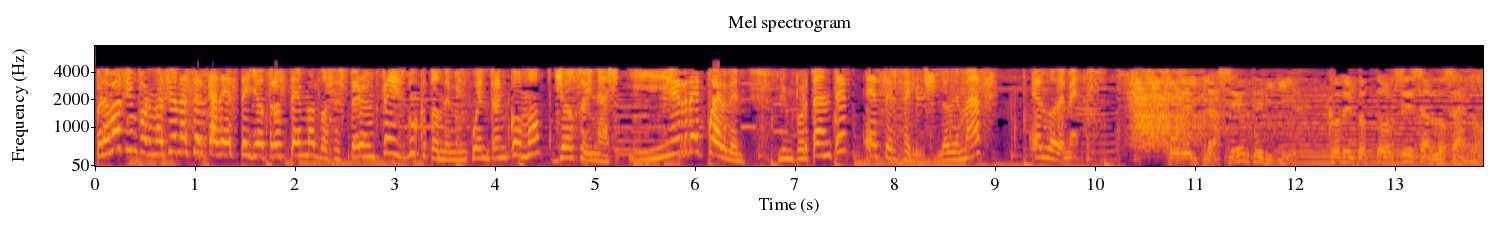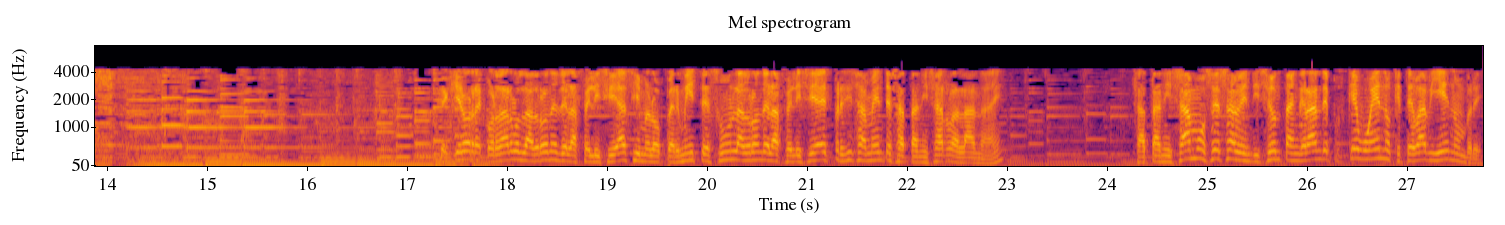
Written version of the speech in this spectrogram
Para más información acerca de este y otros temas los espero en Facebook donde me encuentran como Yo Soy Nash. Y recuerden, lo importante es ser feliz, lo demás es lo de menos. Por el placer de vivir con el doctor César Lozano. Te quiero recordar los ladrones de la felicidad, si me lo permites. Un ladrón de la felicidad es precisamente satanizar la lana, ¿eh? Satanizamos esa bendición tan grande, pues qué bueno que te va bien, hombre.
